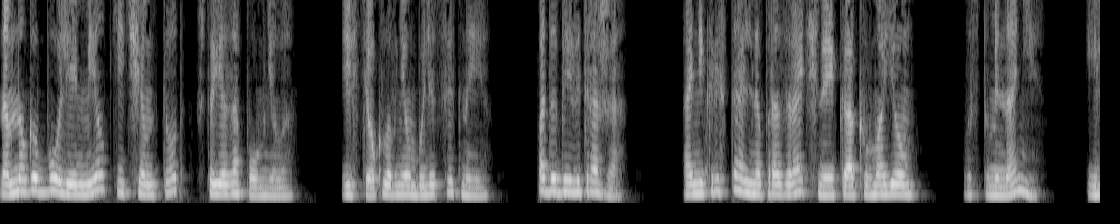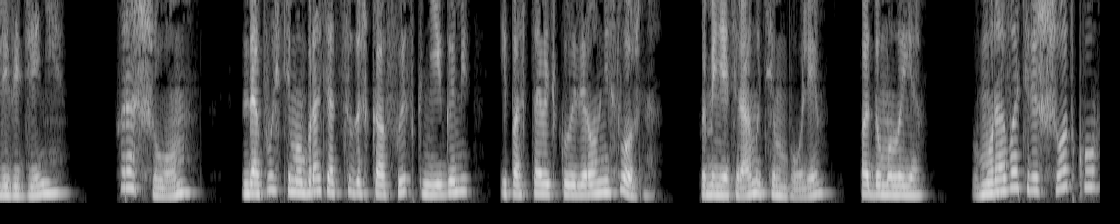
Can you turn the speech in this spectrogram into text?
намного более мелкий, чем тот, что я запомнила. И стекла в нем были цветные подобие витража. Они кристально-прозрачные, как в моем воспоминании или видении. Хорошо. Допустим, убрать отсюда шкафы с книгами и поставить клаверон несложно. Поменять рамы тем более, подумала я. Вмуровать решетку,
